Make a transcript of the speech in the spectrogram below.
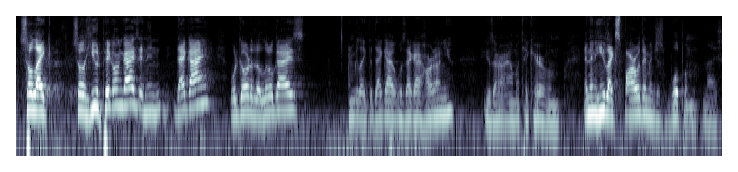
So like so he would pick on guys, and then that guy would go to the little guys and be like, "Did that guy was that guy hard on you?" He goes, "All right, I'm gonna take care of him." And then he like spar with him and just whoop him Nice.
